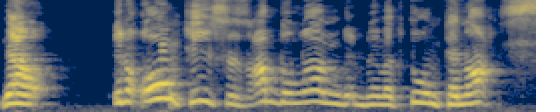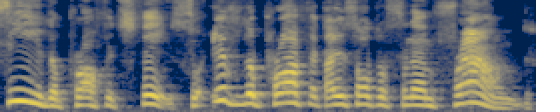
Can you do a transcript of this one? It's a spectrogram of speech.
Now, in all cases, Abdullah ibn Maktoum cannot see the Prophet's face. So if the Prophet والسلام, frowned,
